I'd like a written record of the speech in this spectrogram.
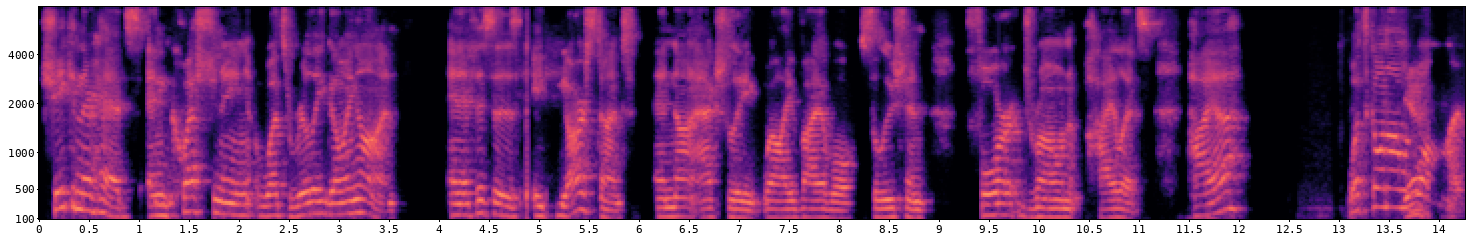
shaking their heads and questioning what's really going on. And if this is a PR stunt and not actually, well, a viable solution for drone pilots. Haya, what's going on with yeah. Walmart?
